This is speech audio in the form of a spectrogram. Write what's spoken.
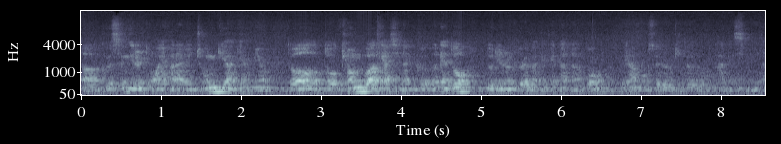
어, 그 승리를 통하여 하나님 존귀하게 하며 또, 또 견고하게 하시는 그 은혜도 누리는 교회가 되게 달라고 우리 한 목소리로 기도하도록 하겠습니다.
